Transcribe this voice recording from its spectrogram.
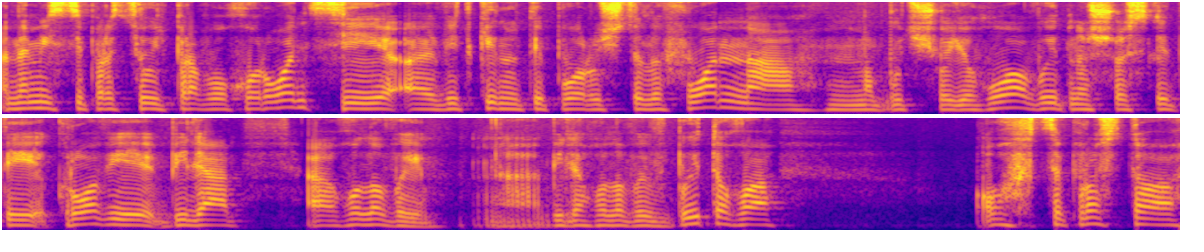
На місці працюють правоохоронці. е, Відкинутий поруч телефон. на, Мабуть, що його видно, що сліди крові біля е, голови, е, біля голови вбитого. Ох, це просто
